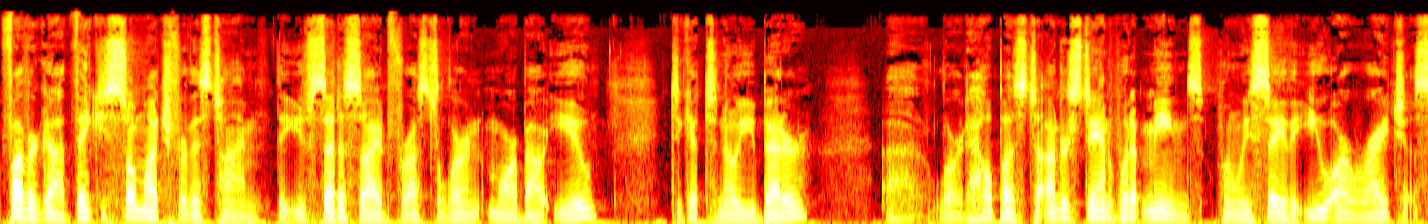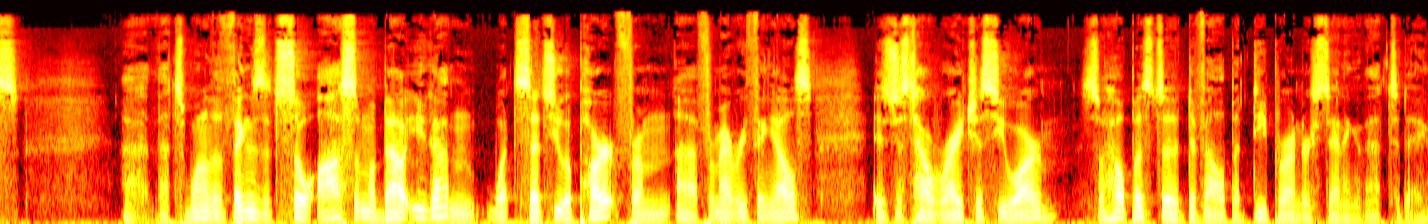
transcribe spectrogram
Father God, thank you so much for this time that you've set aside for us to learn more about you, to get to know you better. Uh, Lord, help us to understand what it means when we say that you are righteous. Uh, that's one of the things that's so awesome about you, God, and what sets you apart from uh, from everything else is just how righteous you are. So help us to develop a deeper understanding of that today,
